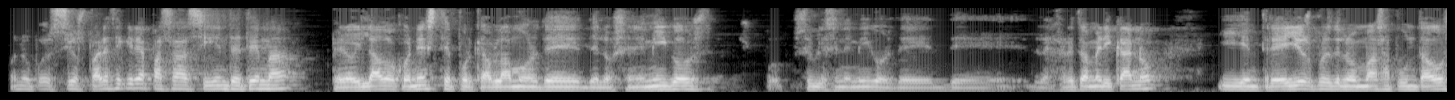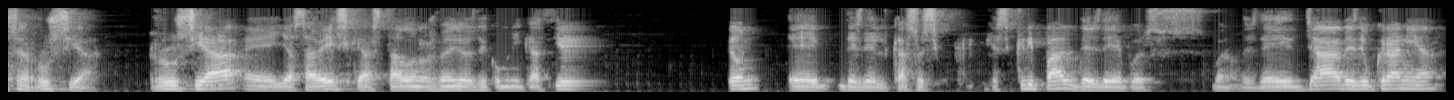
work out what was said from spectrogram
Bueno, pues si os parece, quería pasar al siguiente tema, pero hilado con este, porque hablamos de, de los enemigos, posibles enemigos del ejército americano y entre ellos, pues de los más apuntados es Rusia. Rusia, eh, ya sabéis que ha estado en los medios de comunicación eh, desde el caso Skripal, desde, pues, bueno, desde ya desde Ucrania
